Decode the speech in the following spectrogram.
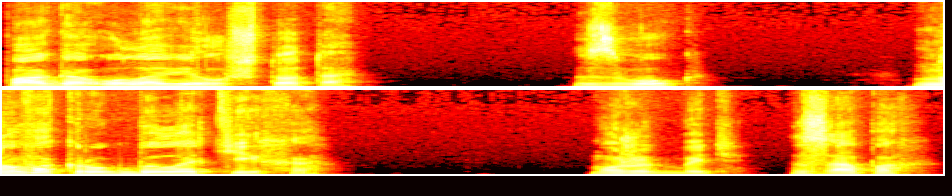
Пага уловил что-то. Звук? Но вокруг было тихо. Может быть, запах?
